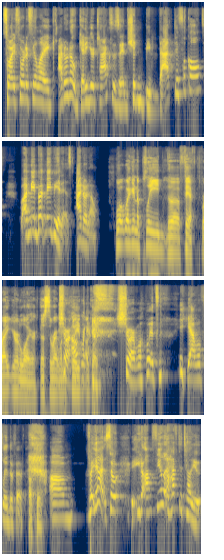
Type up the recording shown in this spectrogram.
So I sort of feel like, I don't know, getting your taxes in shouldn't be that difficult. I mean, but maybe it is. I don't know. Well, we're going to plead the fifth, right? You're a lawyer. That's the right one sure, to plead. Right. Okay. sure. Well, it's yeah, we'll plead the fifth. Okay. Um, but yeah, so you know, I'm feeling. I have to tell you,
